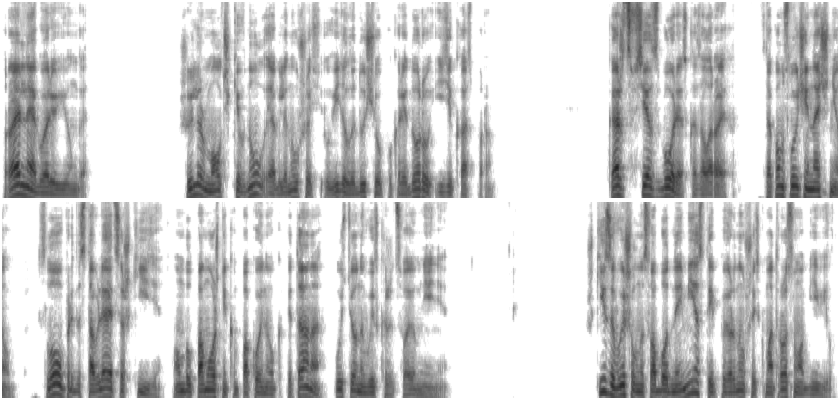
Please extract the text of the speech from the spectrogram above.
«Правильно я говорю, Юнга?» Шиллер молча кивнул и, оглянувшись, увидел идущего по коридору Изи Каспара. «Кажется, все в сборе», — сказал Райх. «В таком случае начнем. Слово предоставляется Шкизе. Он был помощником покойного капитана, пусть он и выскажет свое мнение». Шкиза вышел на свободное место и, повернувшись к матросам, объявил.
